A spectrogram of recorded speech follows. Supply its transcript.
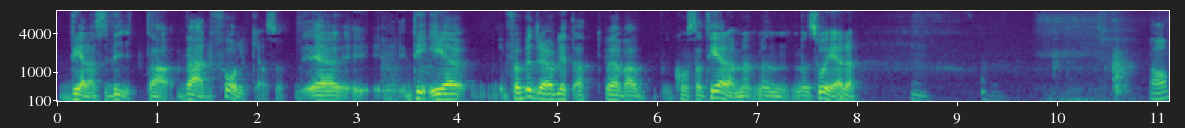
deras vita värdfolk. Alltså. Uh, det är för bedrövligt att behöva konstatera, men, men, men så är det. Mm. Ja,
